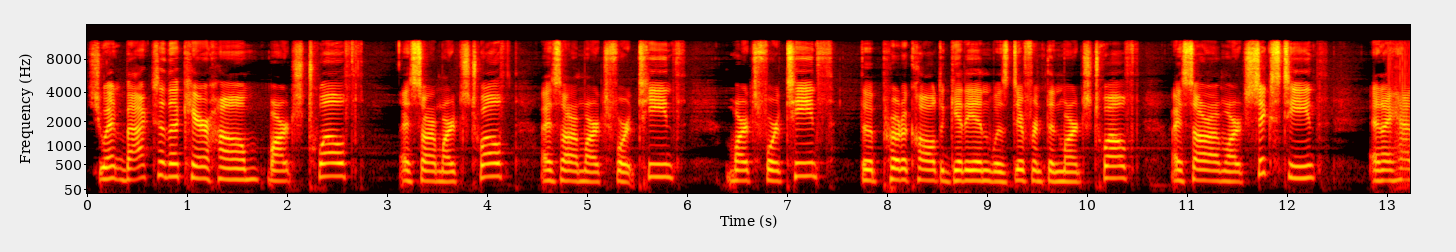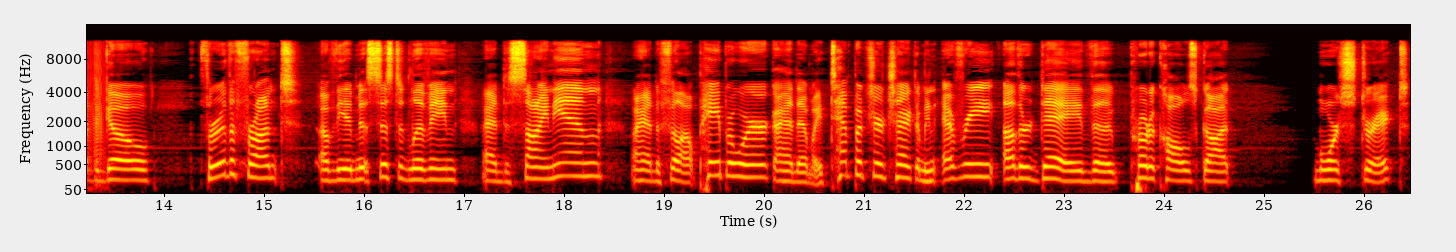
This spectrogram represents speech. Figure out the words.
She went back to the care home March 12th. I saw her March 12th. I saw her March 14th. March 14th, the protocol to get in was different than March 12th. I saw her on March 16th, and I had to go through the front of the assisted living. I had to sign in. I had to fill out paperwork. I had to have my temperature checked. I mean, every other day, the protocols got more strict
